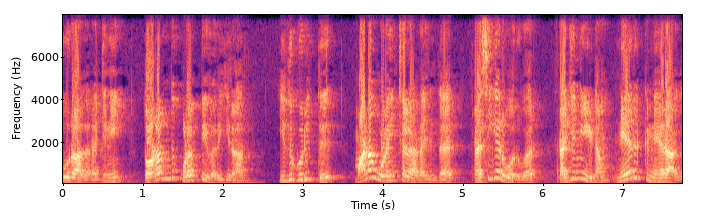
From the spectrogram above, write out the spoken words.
கூறாத ரஜினி தொடர்ந்து குழப்பி வருகிறார். இது குறித்து மன உளைச்சல் அடைந்த ரசிகர் ஒருவர் ரஜினியிடம் நேருக்கு நேராக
